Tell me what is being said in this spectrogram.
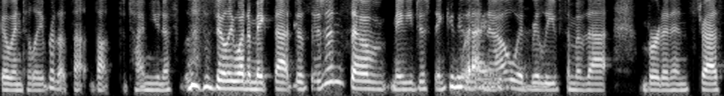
go into labor that's not, not the time you necessarily want to make that decision so maybe just thinking through right. that now would relieve some of that burden and stress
